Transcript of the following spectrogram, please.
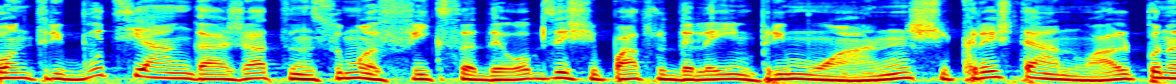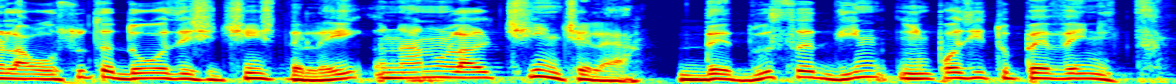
Contribuția angajată în sumă fixă de 84 de lei în primul an și crește anual până la 125 de lei în anul al cincelea, dedusă din impozitul pe venit.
